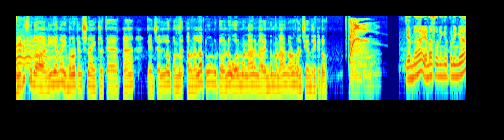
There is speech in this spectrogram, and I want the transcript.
விடு சுதா நீ என்ன இவ்வளோ டென்ஷன் ஆகிட்டு இருக்க? என் செல்ல பொண்ணு அவ நல்லா தூங்கட்டும். இன்னும் ஒரு மணி நேரம் நான் ரெண்டு மணி நேரம் காலம் கழிச்சு எந்திரிக்கட்டும். என்ன? என்ன சொன்னீங்க இப்போ நீங்கள்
